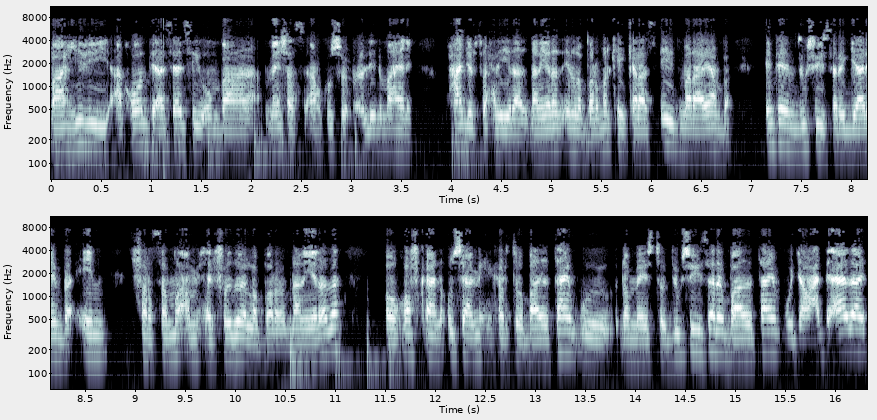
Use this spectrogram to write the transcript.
baahidii aqoontii asaasiga unbaa meeshaas aan ku soo celin mahayne waxaa jirta waxa la yidhahda dhalinyarada in la baro markay class aid maraayaanba intayna dugsigii sare gaarinba in farsamo ama xirfado la baro. Dhalinyarada oo qofkan u saamixi karto by the time uu dhamaysto dugsigii sare by the time uu jaamacadda aadayo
